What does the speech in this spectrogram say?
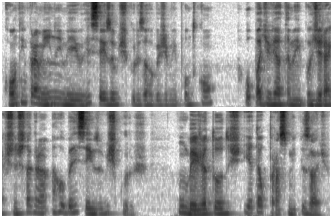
contem para mim no e-mail receiosobscuros.gmail.com ou pode enviar também por direct no Instagram, receiosobscuros. Um beijo a todos e até o próximo episódio.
